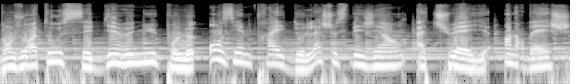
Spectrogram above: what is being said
Bonjour à tous et bienvenue pour le 11e trail de l'HEC des Géants à Tueil en Ardèche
